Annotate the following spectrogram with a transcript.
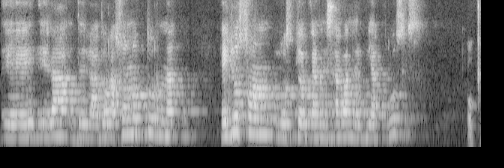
eh, era de la adoración nocturna, ellos son los que organizaban el Via Crucis. Ok.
